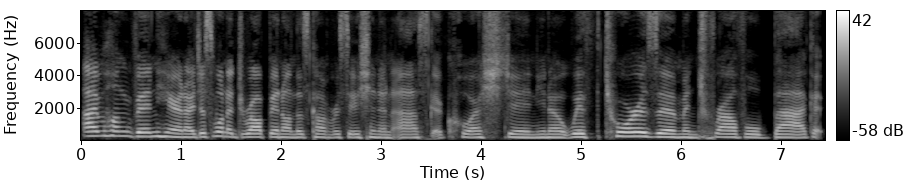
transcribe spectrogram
I'm Hung Bin here, and I just want to drop in on this conversation and ask a question. You know, with tourism and travel back,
